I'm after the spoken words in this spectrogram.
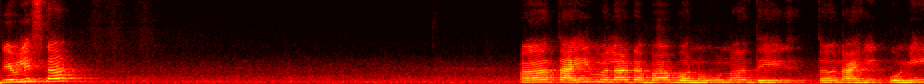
जेवलीस का? ताई मला डबा बनवून देत नाही कोणी.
